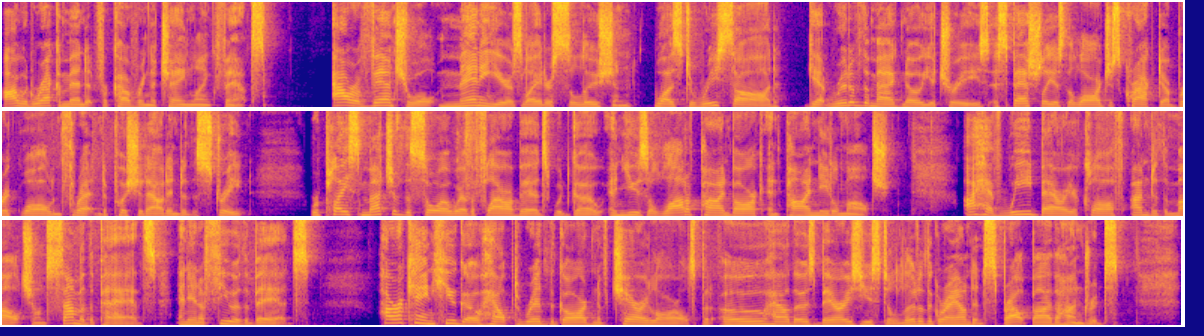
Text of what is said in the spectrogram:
I would recommend it for covering a chain link fence. Our eventual, many years later solution was to resod, get rid of the magnolia trees, especially as the largest cracked our brick wall and threatened to push it out into the street, replace much of the soil where the flower beds would go, and use a lot of pine bark and pine needle mulch. I have weed barrier cloth under the mulch on some of the paths and in a few of the beds. Hurricane Hugo helped rid the garden of cherry laurels, but oh, how those berries used to litter the ground and sprout by the hundreds.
